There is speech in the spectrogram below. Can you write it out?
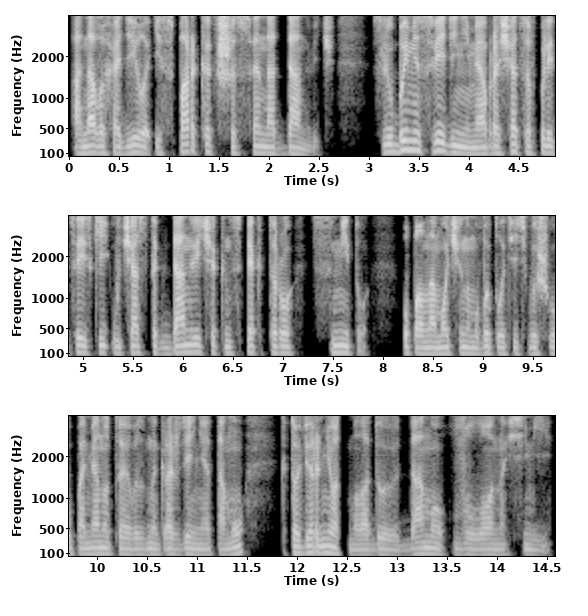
Она выходила из парка к шоссе на Данвич — с любыми сведениями обращаться в полицейский участок Данвича к инспектору Смиту, уполномоченному выплатить вышеупомянутое вознаграждение тому, кто вернет молодую даму в лоно семьи.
